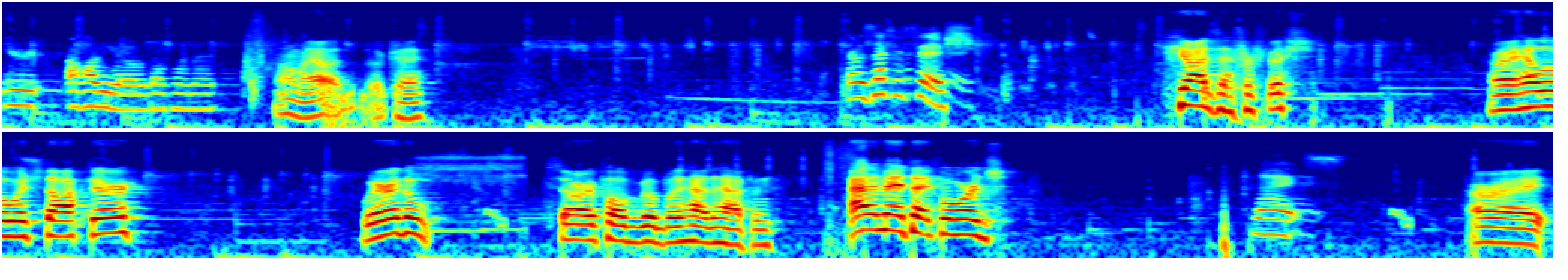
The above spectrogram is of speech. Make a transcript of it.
Your audio. That's what I meant. Oh my god. Okay. That was Zephyr Fish. Yeah, Zephyrfish. Alright, hello, Witch Doctor. Where are the... Sorry, Plub, but it had to happen. Adamantite Forge! Nice. Alright.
